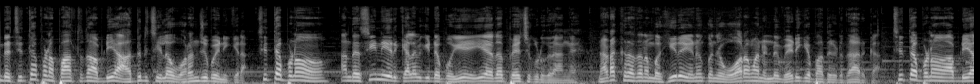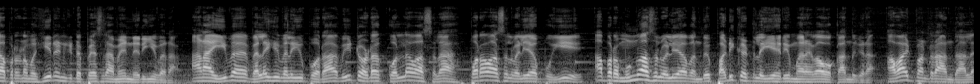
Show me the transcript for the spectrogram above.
இந்த சித்தப்பனை பார்த்ததும் அப்படியே அதிர்ச்சியில உறைஞ்சு போய் நிக்கிறா. சித்தப்பனும் அந்த சீனியர் கிளவிக்கிட்ட போய் ஏதோ பேச்சு கொடுக்குறாங்க. நடக்கிறத நம்ம ஹீரோயினும் கொஞ்சம் ஓரமா நின்று வேடிக்கை பார்த்துக்கிட்டு தான் இருக்கா. சித்தப்பனும் அப்படியே அப்புறம் நம்ம ஹீரோயின் கிட்ட பேசலாமே நெருங்கி வரான் ஆனா இவ விலகி விலகி போறா வீட்டோட கொல்லவாசலா புறவாசல் வழியா போய் அப்புறம் முன்வாசல் வழியா வந்து படிக்கட்டுல ஏறி மறைவாக உட்காந்துக்கிறா அவாய்ட் பண்ணுறா அந்த ஆள்.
